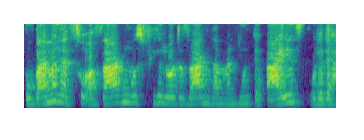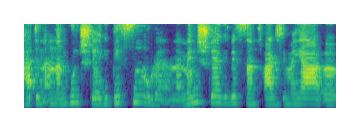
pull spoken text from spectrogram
Wobei man dazu auch sagen muss, viele Leute sagen dann, mein Hund, der beißt oder der hat den anderen Hund schwer gebissen oder einen anderen Mensch schwer gebissen. Dann frage ich immer, ja, äh,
